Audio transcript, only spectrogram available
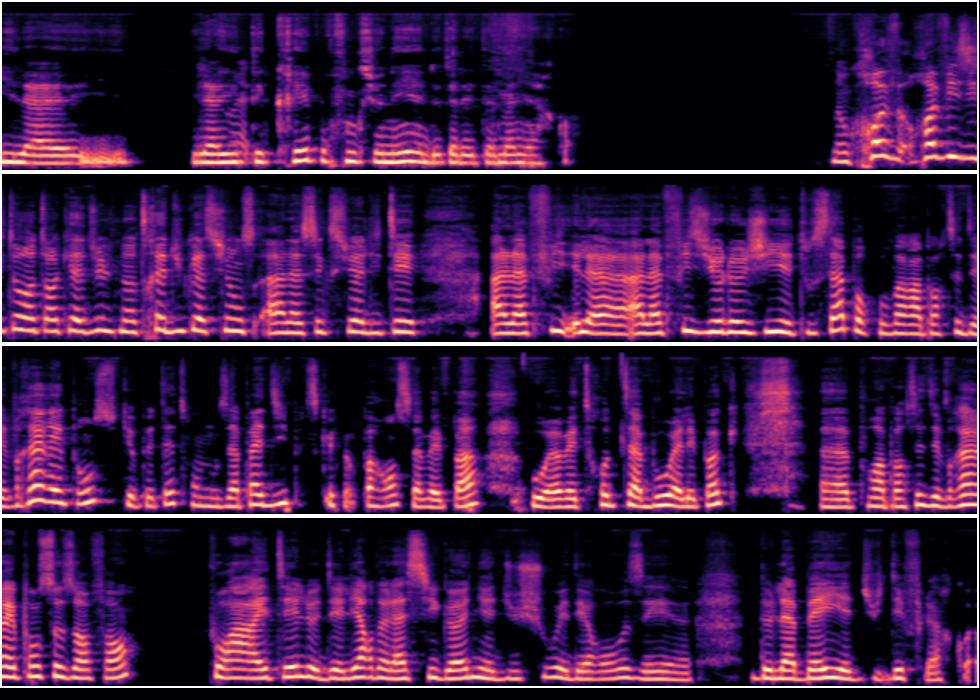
il a il, a été créé pour fonctionner de telle et telle manière quoi donc revisitons en tant qu'adulte notre éducation à la sexualité, à la, à la physiologie et tout ça pour pouvoir apporter des vraies réponses que peut-être on nous a pas dit parce que nos parents savaient pas ou avaient trop de tabous à l'époque euh, pour apporter des vraies réponses aux enfants pour arrêter le délire de la cigogne et du chou et des roses et euh, de l'abeille et du des fleurs quoi.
